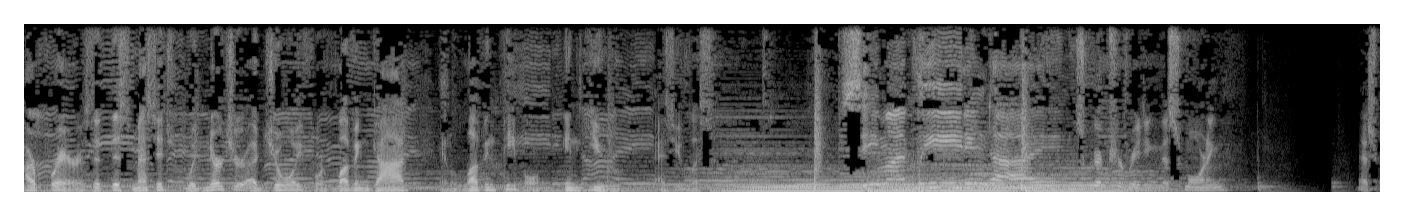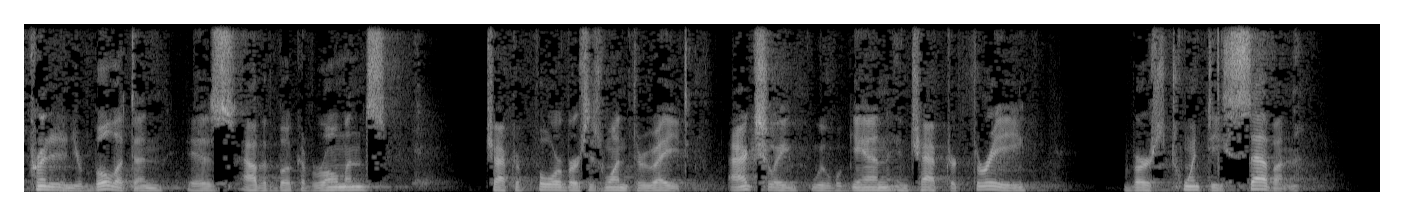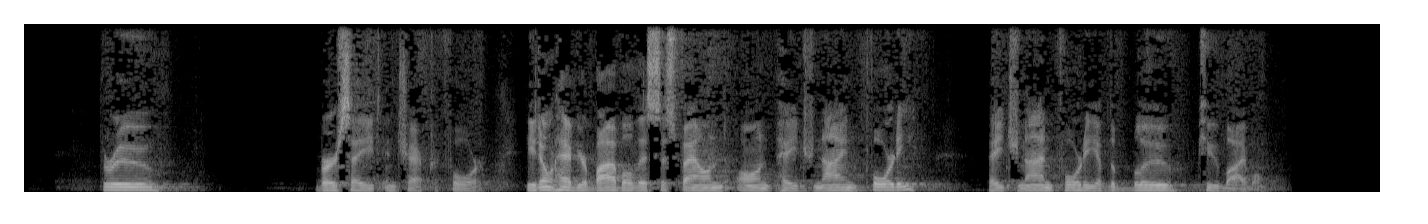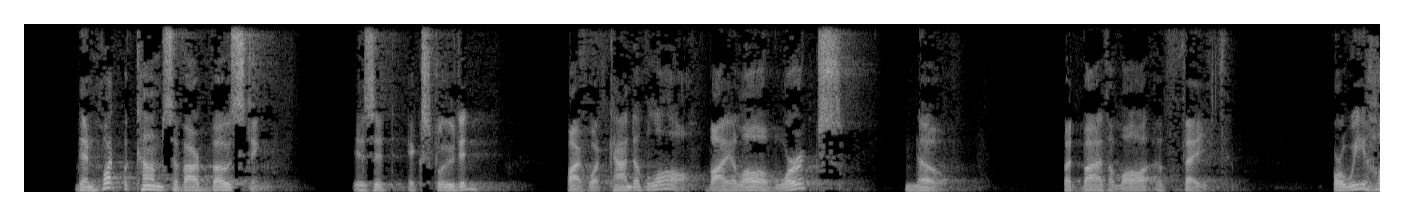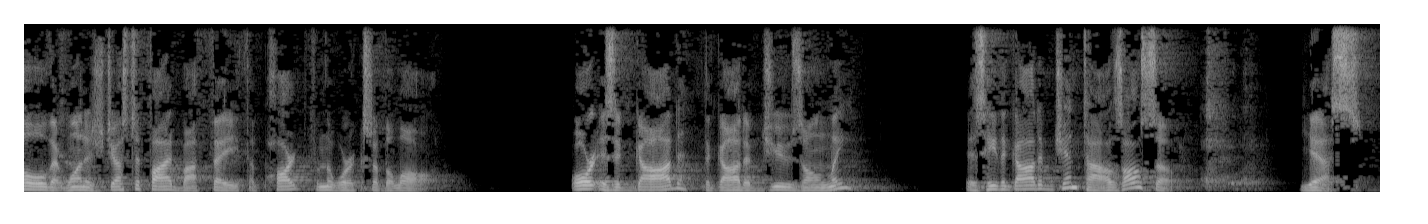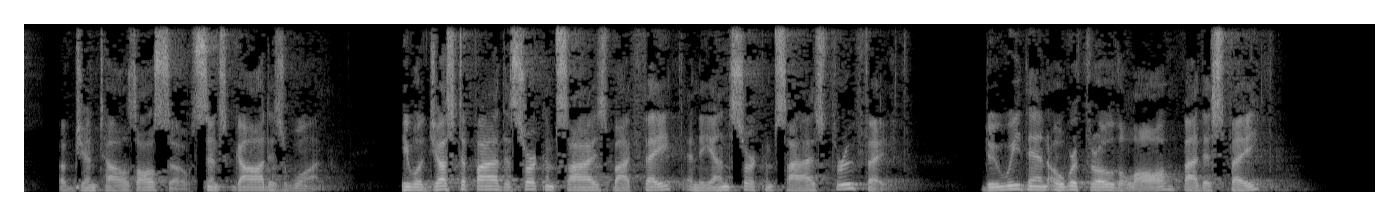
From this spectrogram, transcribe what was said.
Our prayer is that this message would nurture a joy for loving God and loving people in you as you listen. See my bleeding dying. Scripture reading this morning, as printed in your bulletin, is out of the book of Romans, chapter 4, verses 1 through 8. Actually, we will begin in chapter 3, verse 27 through verse 8 in chapter 4. If you don't have your Bible, this is found on page 940, page 940 of the Blue Pew Bible. Then what becomes of our boasting? Is it excluded? By what kind of law? By a law of works? No, but by the law of faith. For we hold that one is justified by faith apart from the works of the law. Or is it God, the God of Jews only? Is he the God of Gentiles also? Yes, of Gentiles also, since God is one. He will justify the circumcised by faith and the uncircumcised through faith. Do we then overthrow the law by this faith?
